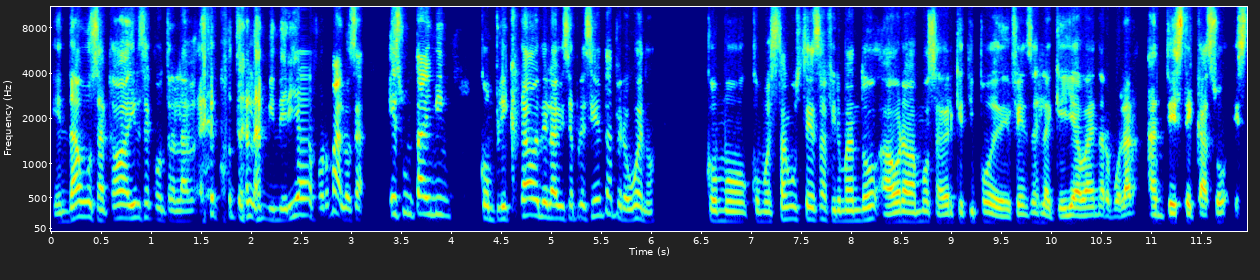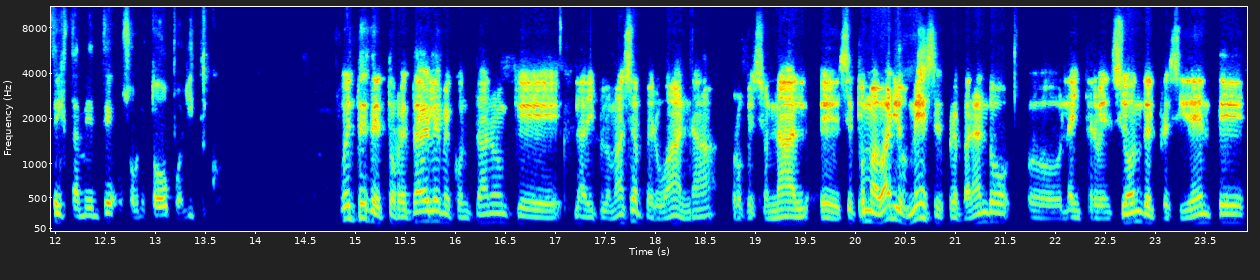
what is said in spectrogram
en Davos acaba de irse contra la, contra la minería formal, o sea, es un timing complicado el de la vicepresidenta, pero bueno, como, como están ustedes afirmando, ahora vamos a ver qué tipo de defensa es la que ella va a enarbolar ante este caso estrictamente o sobre todo político. Fuentes de Torretagle me contaron que la diplomacia peruana profesional eh, se toma varios meses preparando oh, la intervención del presidente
